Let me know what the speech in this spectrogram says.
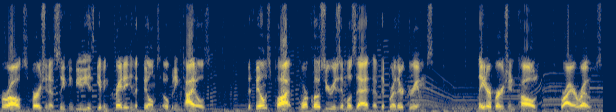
Perrault's version of Sleeping Beauty is given credit in the film's opening titles, the film's plot more closely resembles that of the Brother Grimm's later version called Briar Rose.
